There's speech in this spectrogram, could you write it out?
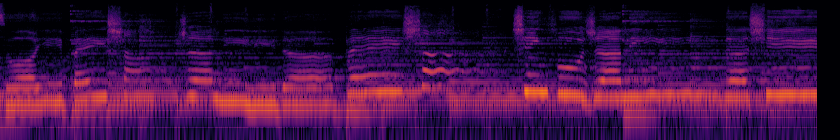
所以悲伤着你的悲伤，幸福着你的心。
